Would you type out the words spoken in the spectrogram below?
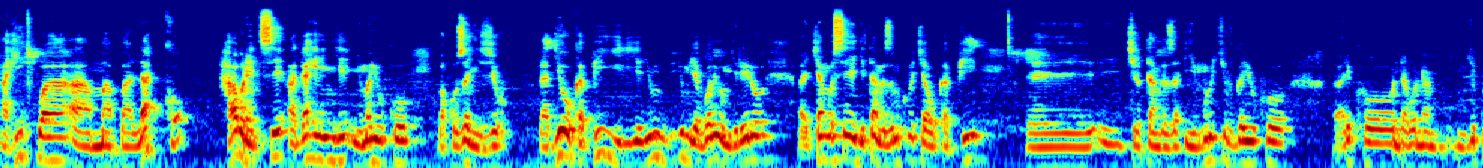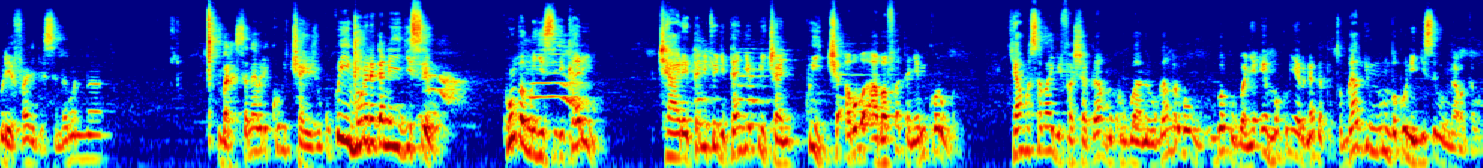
ahitwa ah, mabalako habonetse agahenge nyuma y'uko bakozanyijeho radiyo okapi y'umuryango w'abibumbye rero eh, cyangwa se igitangazamakuru cya okapi eh, kiratangaza iyi nkuru kivuga yuko ariko ndabona mu by'ukuri FARDC ndabona barasa n'abari kubica hejuru kuko iyi nkuru rega ni iy'igisebo. Kumva mu gisirikari cya leta ni cyo gitangiye kwica abo abafatanyabikorwa. Cyangwa se abagifashaga mu kurwanya urugamba rwo kurwanya M makumyabiri na gatatu ubwabyo murumva ko ni igisebo mwa bagabo.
